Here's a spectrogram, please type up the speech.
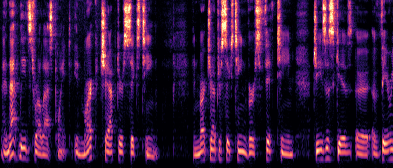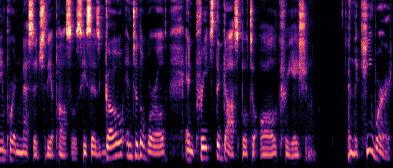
And that leads to our last point in Mark chapter 16. In Mark chapter 16, verse 15, Jesus gives a, a, very important message to the apostles. He says, Go into the world and preach the gospel to all creation. And the key word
